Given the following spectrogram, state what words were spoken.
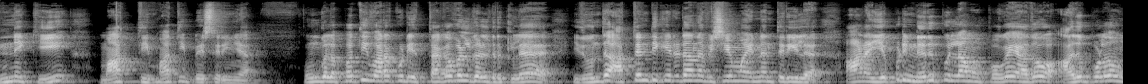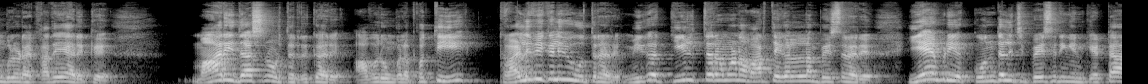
இன்னைக்கு மாற்றி மாற்றி பேசுறீங்க. உங்களை பற்றி வரக்கூடிய தகவல்கள் இருக்குல்ல இது வந்து அத்தென்டிகேட்டடான விஷயமா என்னன்னு தெரியல. ஆனால் எப்படி நெருப்பு இல்லாமல் புகையாதோ அது போலதான் உங்களோட கதையாக இருக்குது மாரிதாஸ்னு ஒருத்தர் இருக்காரு. அவர் உங்களை பத்தி கழுவி கழுவி ஊத்துறாரு. மிக கீழ்த்தரமான வார்த்தைகள் எல்லாம் பேசுறாரு. ஏன் இப்படி கொந்தளிச்சு பேசுறீங்கன்னு கேட்டா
